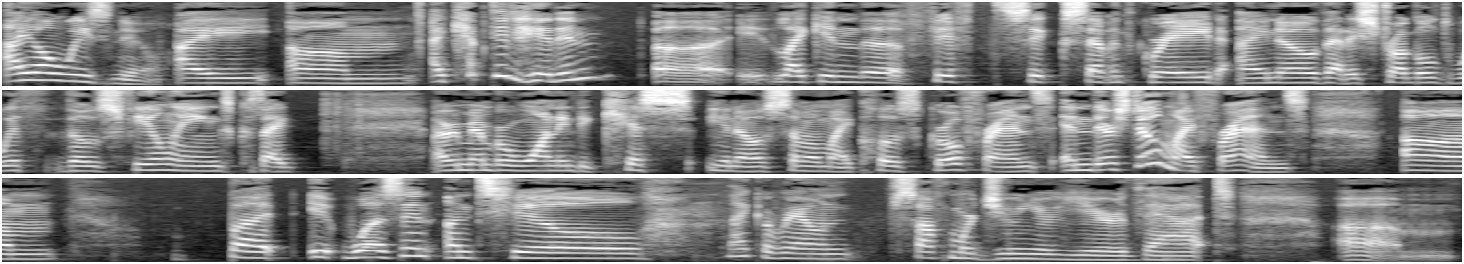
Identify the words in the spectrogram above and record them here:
I always knew. I um I kept it hidden. Uh, it- like in the fifth, sixth, seventh grade, I know that I struggled with those feelings because I, I remember wanting to kiss, you know, some of my close girlfriends, and they're still my friends. Um, but it wasn't until like around sophomore junior year that um,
